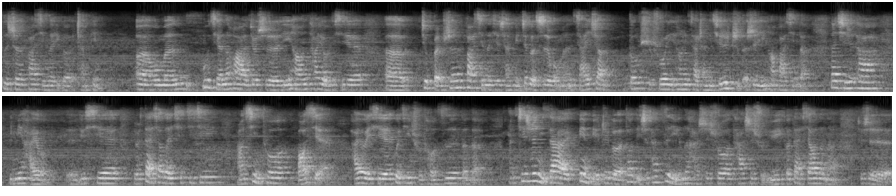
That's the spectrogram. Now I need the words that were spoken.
自身发行的一个产品。呃，我们目前的话，就是银行它有一些，呃，就本身发行的一些产品，这个是我们狭义上都是说银行理财产品，其实指的是银行发行的。但其实它里面还有。呃，一些比如代销的一些基金，然后信托、保险，还有一些贵金属投资等等。其实你在辨别这个到底是它自营的，还是说它是属于一个代销的呢？就是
